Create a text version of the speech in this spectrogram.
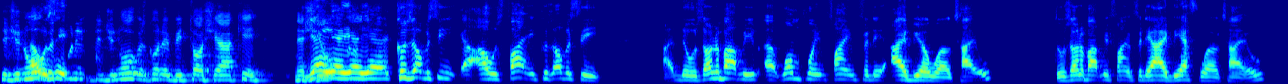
Did you know That it was was, it. Going to, did you know it was going to be Toshiaki? Yeah, yeah, yeah, yeah. Because obviously I was fighting. Because obviously uh, there was on about me at one point fighting for the IBO world title. There was on about me fighting for the IBF world title.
